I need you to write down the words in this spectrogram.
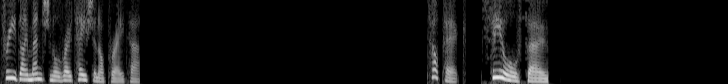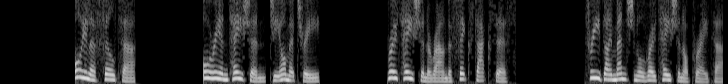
Three-dimensional rotation operator See also Euler filter Orientation geometry Rotation around a fixed axis. Three-dimensional rotation operator.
